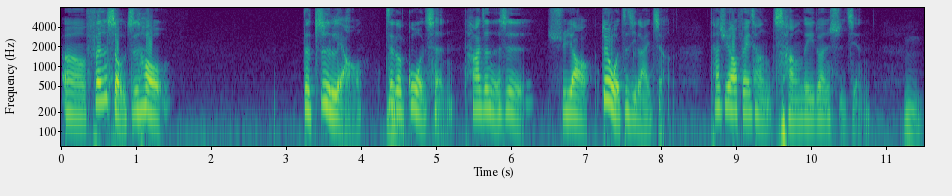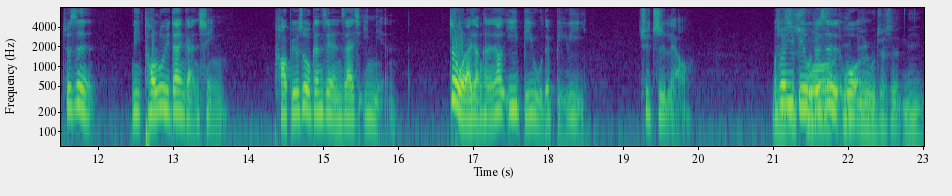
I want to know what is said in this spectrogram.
呃，分手之后的治疗这个过程，嗯、它真的是需要对我自己来讲，它需要非常长的一段时间。嗯，就是你投入一段感情。好，比如说我跟这个人在一起一年，对我来讲可能要一比五的比例去治疗。我说一比五就是我一比五就是你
